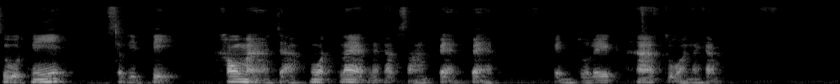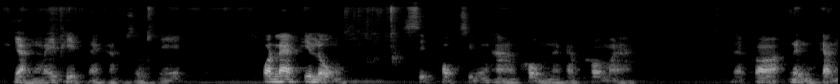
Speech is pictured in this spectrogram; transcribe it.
สูตรนี้สถิติเข้ามาจากงวดแรกนะครับ 388 เป็นตัวเลข 5 ตัวนะครับ อย่างไม่ผิดนะครับสูตรนี้วันแรกที่ลง 16 สิงหาคมนะครับเข้ามา แล้วก็ 1 กัน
